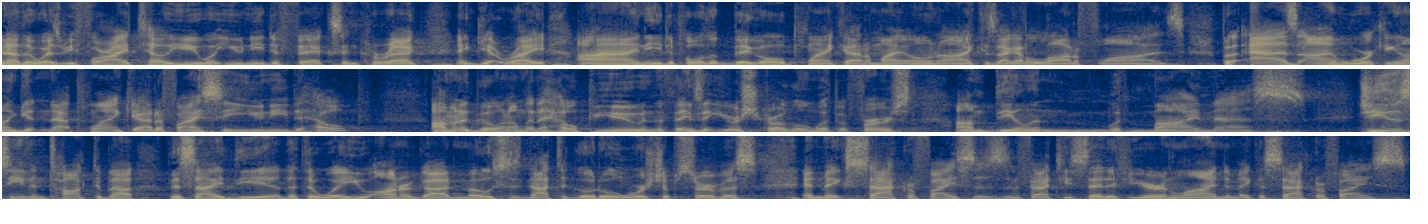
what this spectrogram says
In other words, before I tell you what you need to fix and correct and get right, I need to pull the big old plank out of my own eye because I got a lot of flaws. But as I'm working on getting that plank out, if I see you need to help, I'm going to go and I'm going to help you in the things that you're struggling with. But first, I'm dealing with my mess Jesus even talked about this idea that the way you honor God most is not to go to a worship service and make sacrifices. In fact, he said, if you're in line to make a sacrifice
